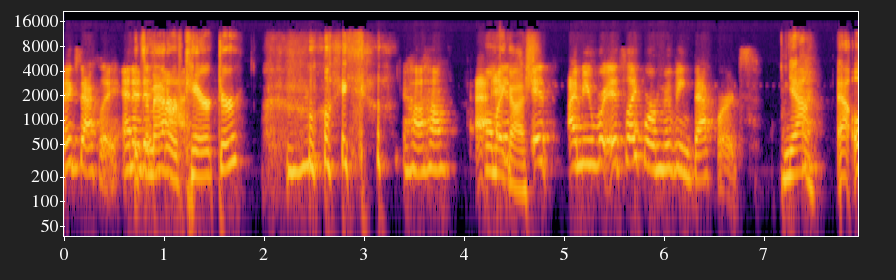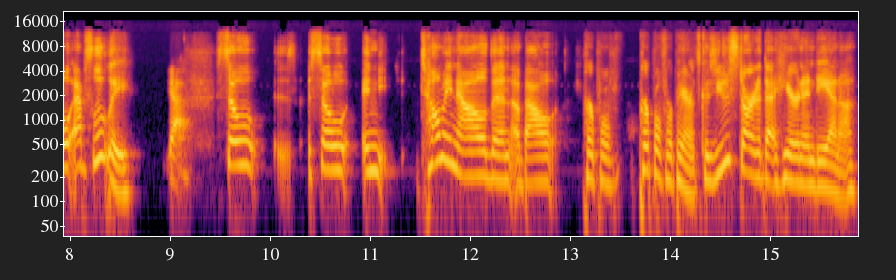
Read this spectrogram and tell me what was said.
exactly, and it's it a matter not. of character. Mm-hmm. like, uh-huh. Oh my gosh! It, I mean, we're it's like we're moving backwards. Yeah. oh, absolutely. Yeah. So, so, and tell me now then about Purple Purple for Parents because you started that here in Indiana,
